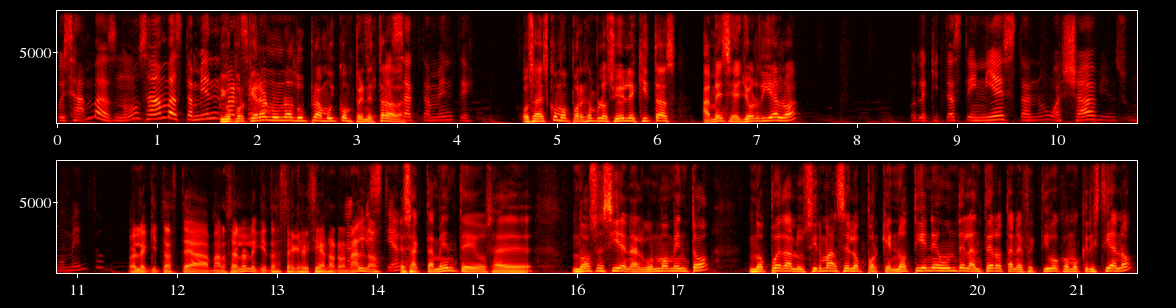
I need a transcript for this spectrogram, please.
Pues ambas, ¿no? O sea, ambas también. Digo, porque eran una dupla muy compenetrada. Exactamente. O sea, es como, por ejemplo, si hoy le quitas a Messi a Jordi Alba, Pues le quitaste a Iniesta, ¿no? O a Xavi en su momento. Pues le quitaste a Marcelo, le quitaste a Cristiano Ronaldo. Cristiano. exactamente, o sea, eh, no sé si en algún momento no pueda lucir Marcelo porque no tiene un delantero tan efectivo como Cristiano,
